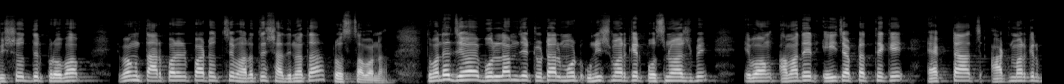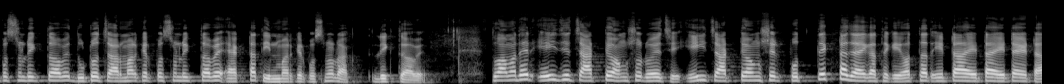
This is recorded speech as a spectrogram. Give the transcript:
বিশ্বযুদ্ধের প্রভাব এবং তারপরের পার্ট হচ্ছে ভারতের স্বাধীনতা প্রস্তাবনা। তোমাদের যেভাবে বললাম যে টোটাল মোট উনিশ মার্কের প্রশ্ন আসবে এবং আমাদের এই চ্যাপ্টার থেকে একটা আট মার্কের প্রশ্ন লিখতে হবে, দুটো চার মার্কের প্রশ্ন লিখতে হবে, একটা তিন মার্কের প্রশ্ন লিখতে হবে। তো আমাদের এই যে চারটে অংশ রয়েছে, এই চারটে অংশের প্রত্যেকটা জায়গা থেকে, অর্থাৎ এটা এটা এটা এটা,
